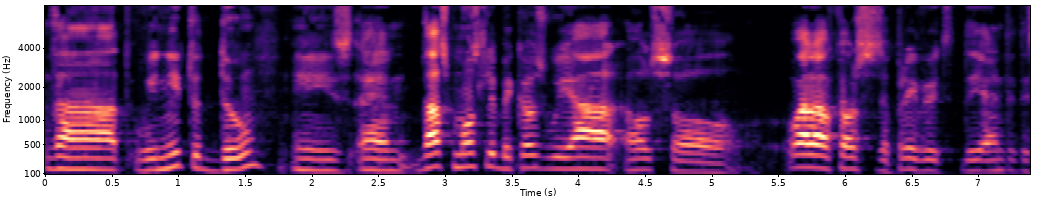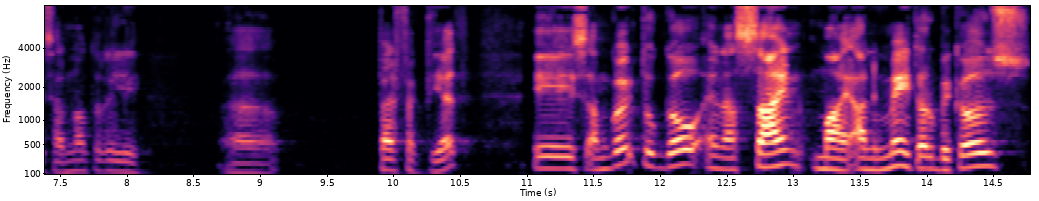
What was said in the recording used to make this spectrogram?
that we need to do is and that's mostly because we are also well of course the preview the entities are not really uh, perfect yet is I'm going to go and assign my animator because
